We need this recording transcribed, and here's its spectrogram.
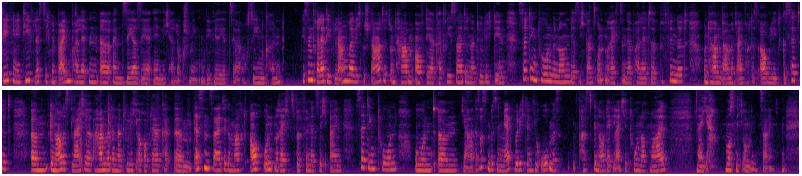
Definitiv lässt sich mit beiden Paletten äh, ein sehr, sehr ähnlicher Look schminken, wie wir jetzt ja auch sehen können. Wir sind relativ langweilig gestartet und haben auf der Catrice-Seite natürlich den Setting-Ton genommen, der sich ganz unten rechts in der Palette befindet und haben damit einfach das Augenlid gesettet. Ähm, genau das gleiche haben wir dann natürlich auch auf der ähm, Essence-Seite gemacht. Auch unten rechts befindet sich ein Setting-Ton und ähm, ja, das ist ein bisschen merkwürdig, denn hier oben ist fast genau der gleiche Ton nochmal. Naja, muss nicht unbedingt sein.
